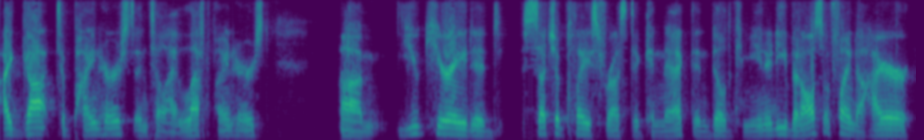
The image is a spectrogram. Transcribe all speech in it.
I got to Pinehurst until I left Pinehurst, um, you curated such a place for us to connect and build community, but also find a higher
